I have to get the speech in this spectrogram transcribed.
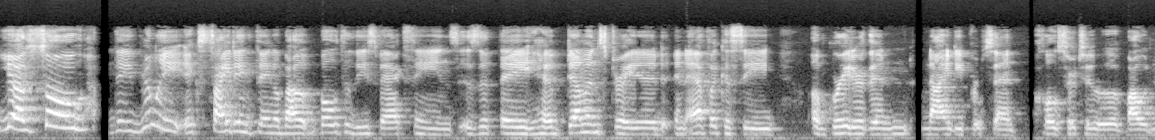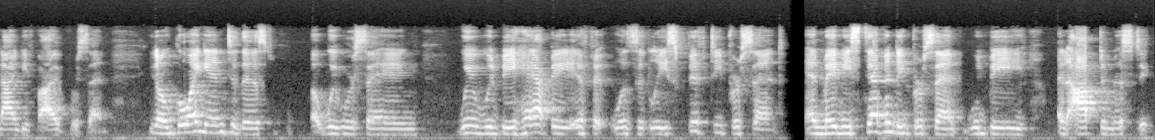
Yeah, so the really exciting thing about both of these vaccines is that they have demonstrated an efficacy of greater than 90%, closer to about 95%. You know, going into this, uh, we were saying we would be happy if it was at least 50%, and maybe 70% would be an optimistic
